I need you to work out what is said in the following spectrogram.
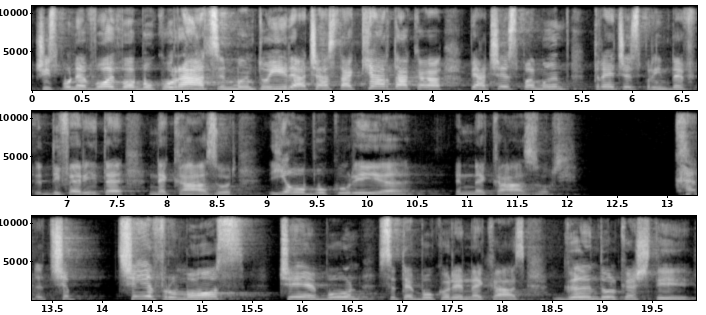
Și spune, voi vă bucurați în mântuirea aceasta, chiar dacă pe acest pământ treceți prin diferite necazuri. E o bucurie în necazuri. Care, ce, ce e frumos, ce e bun să te bucuri în necaz. Gândul că știi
